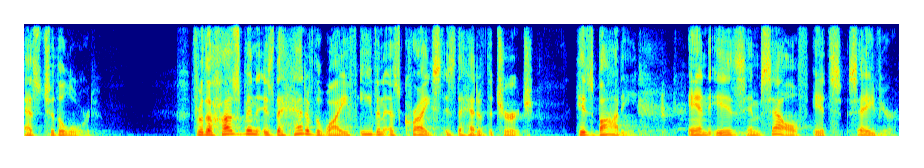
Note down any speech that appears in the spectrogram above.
as to the Lord. For the husband is the head of the wife, even as Christ is the head of the church, his body, and is himself its Savior.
